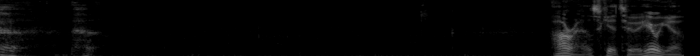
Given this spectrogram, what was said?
All right, let's get to it. Here we go.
